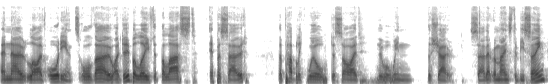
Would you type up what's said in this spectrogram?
and no live audience. Although I do believe that the last episode, the public will decide who will win the show. So that remains to be seen.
